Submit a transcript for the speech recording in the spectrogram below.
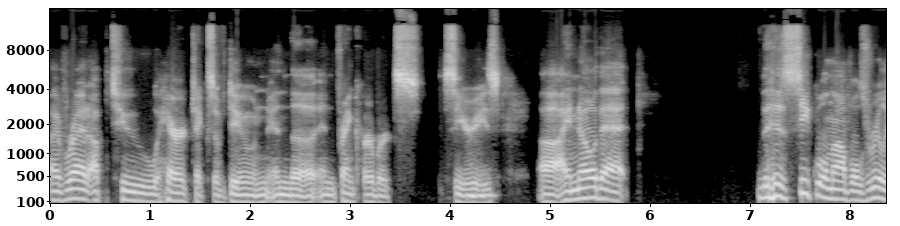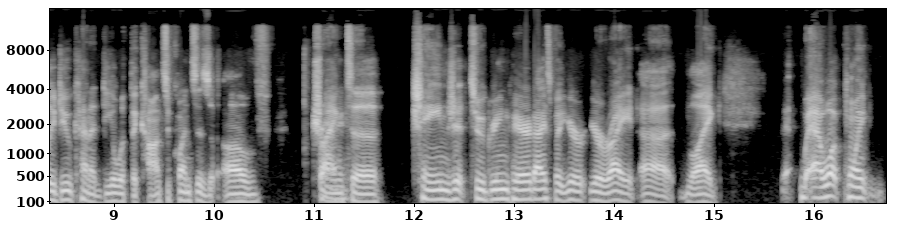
I've read up to Heretics of Dune in the in Frank Herbert's series. Uh, I know that his sequel novels really do kind of deal with the consequences of trying Right. to change it to a green paradise. But you're you're right. Uh, like, at what point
